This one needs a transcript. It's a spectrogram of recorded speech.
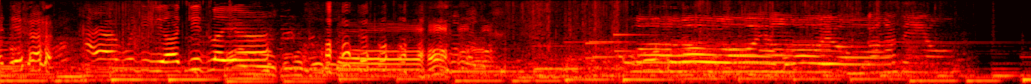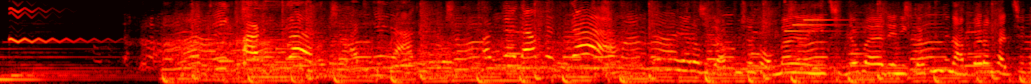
여기, 할아버지 여기 있어요. 고마워요. 건강하세요. 어디 갔어? 언제 나갔어? 할아버지 아프셔서 엄마랑 이 진료봐야 되니까 승진 아빠랑 같이 가.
